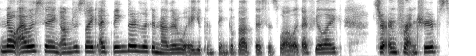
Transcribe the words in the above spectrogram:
no, I was saying, I'm just like, I think there's like another way you can think about this as well. Like, I feel like certain friendships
